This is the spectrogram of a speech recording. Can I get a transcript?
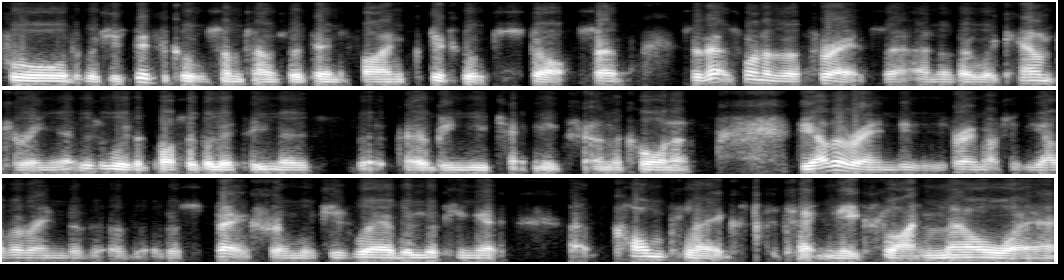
fraud, which is difficult sometimes to identify and difficult to stop. So, so that's one of the threats. Uh, and although we're countering it, there's always a possibility that there'll be new techniques around the corner. The other end is very much at the other end of, of, of the spectrum, which is where we're looking at uh, complex techniques like malware,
